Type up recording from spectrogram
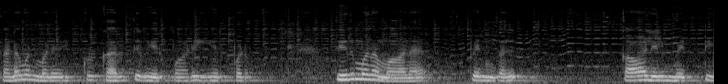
கணவன் மனைவிக்குள் கருத்து வேறுபாடு ஏற்படும். திருமணமான பெண்கள் காலில் மெட்டி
